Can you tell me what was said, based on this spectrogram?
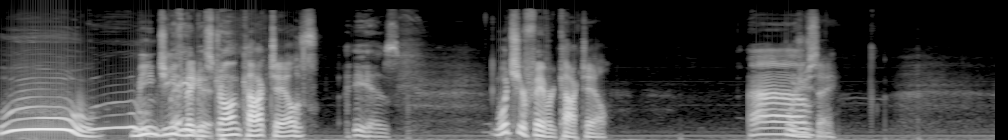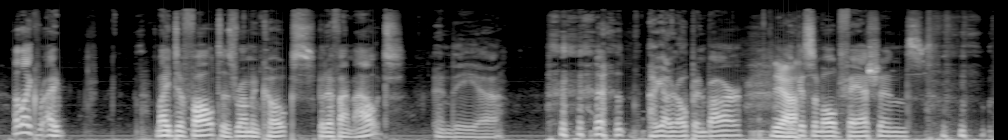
Ooh, Mean Gene's making strong cocktails. He is. What's your favorite cocktail? What Um, would you say? I like I. My default is rum and cokes, but if I'm out in the, uh, I got an open bar. Yeah. I'll get some old fashions.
